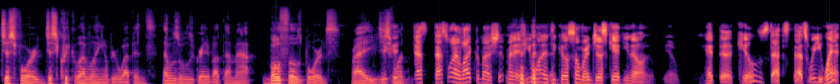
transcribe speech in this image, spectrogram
just for just quick leveling of your weapons that was what was great about that map both those boards right you just It- want that's that's what I liked about shipment. If you wanted to go somewhere and just get you know you know hit the kills, that's that's where you went.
